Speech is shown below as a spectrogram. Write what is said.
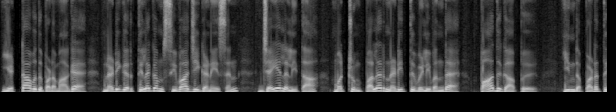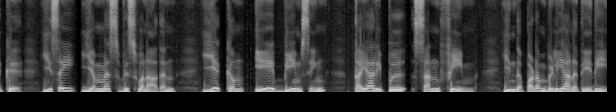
எட்டாவது படமாக நடிகர் திலகம் சிவாஜி கணேசன் ஜெயலலிதா மற்றும் பலர் நடித்து வெளிவந்த பாதுகாப்பு. இந்த படத்துக்கு இசை எம் எஸ் விஸ்வநாதன் இயக்கம் ஏ பீம்சிங் தயாரிப்பு சன் ஃபீம். இந்த படம் வெளியான தேதி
